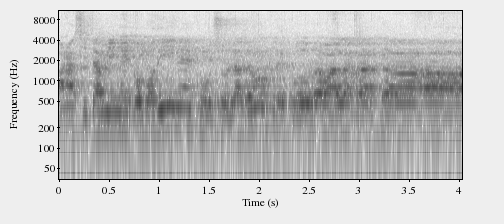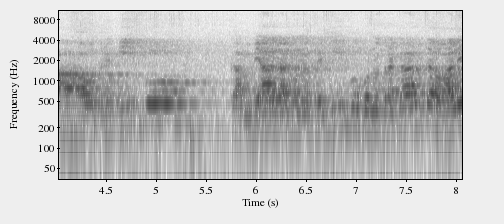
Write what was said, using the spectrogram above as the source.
Aún así también hay comodines, como son ladrón, le puedo robar la carta a otro equipo, cambiarla con otro equipo, con otra carta, ¿vale?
